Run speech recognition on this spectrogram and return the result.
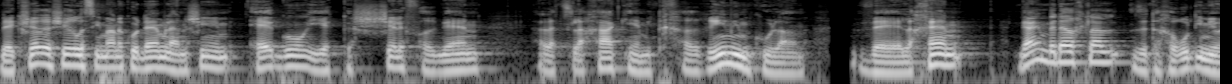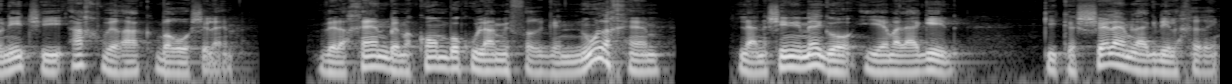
בהקשר ישיר לסימן הקודם, לאנשים עם אגו יהיה קשה לפרגן על הצלחה כי הם מתחרים עם כולם, ולכן, גם אם בדרך כלל זה תחרות דמיונית שהיא אך ורק בראש שלהם. ולכן במקום בו כולם יפרגנו לכם, לאנשים עם אגו יהיה מה להגיד, כי קשה להם להגדיל אחרים.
